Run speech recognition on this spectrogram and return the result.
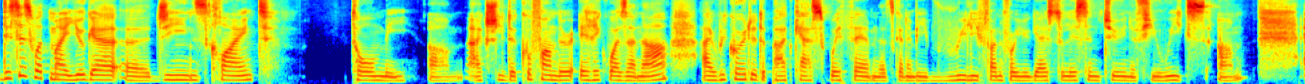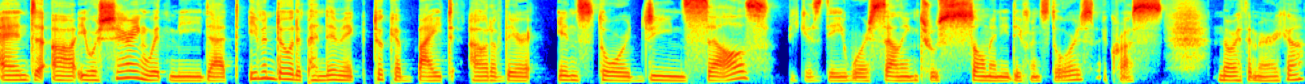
This is what my yoga uh, jeans client told me. Um, actually, the co-founder Eric Wazana, I recorded a podcast with him that's going to be really fun for you guys to listen to in a few weeks. Um, and uh, he was sharing with me that even though the pandemic took a bite out of their in-store jeans sales, because they were selling through so many different stores across North America.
